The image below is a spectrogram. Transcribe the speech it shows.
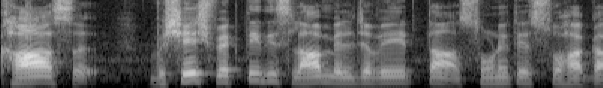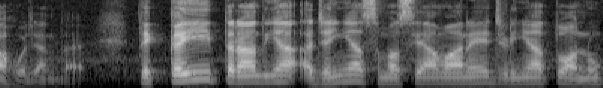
ਖਾਸ ਵਿਸ਼ੇਸ਼ ਵਿਅਕਤੀ ਦੀ ਸਲਾਹ ਮਿਲ ਜਾਵੇ, ਤਾਂ ਸੋਨੇ ਤੇ ਸੁਹਾਗਾ ਹੋ ਜਾਂਦਾ ਹੈ। ਤੇ ਕਈ ਤਰ੍ਹਾਂ ਦੀਆਂ ਅਜਈਆਂ ਸਮੱਸਿਆਵਾਂ ਨੇ, ਜਿਹੜੀਆਂ ਤੁਹਾਨੂੰ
